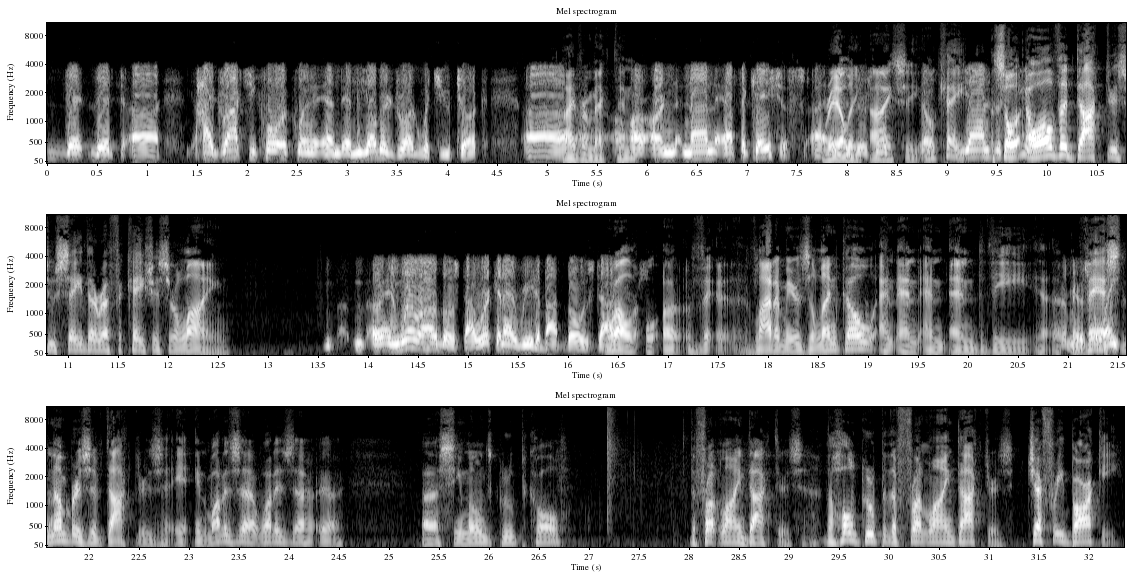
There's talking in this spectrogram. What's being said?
that that uh, hydroxychloroquine and, and the other drug which you took uh, Ivermectin. are, are non-efficacious. Uh, Really, I see. Okay, so all the doctors who say they're efficacious are lying. And where are those? doc- Where can I read about those doctors? Well, uh, V- Vladimir Zelenko and and and and the uh, vast Zelenko. numbers of doctors. In, what is uh, what is uh, uh, uh, Simone's group called? The frontline doctors. The whole group of the frontline doctors. Jeffrey Barke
